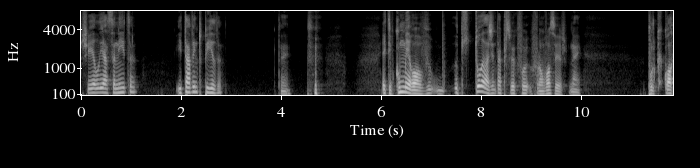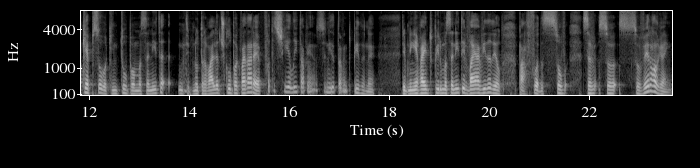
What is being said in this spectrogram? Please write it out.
cheguei ali à sanita e estava entupida. Tem. É tipo, como é óbvio, toda a gente vai perceber que foram vocês, não é? Porque qualquer pessoa que entupa uma sanita, tipo, no trabalho, a desculpa que vai dar é foda-se, cheguei ali, tava, a sanita estava entupida, né? Tipo, ninguém vai entupir uma sanita e vai à vida dele. Pá, foda-se, se, se, se, se, houver alguém,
